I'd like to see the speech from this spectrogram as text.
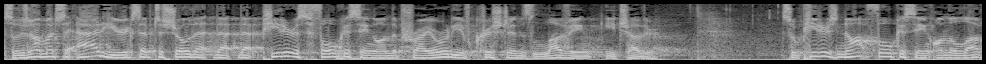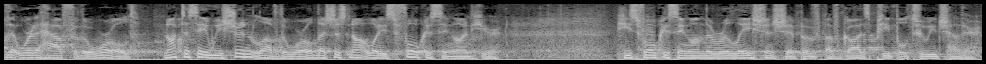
So there's not much to add here except to show that, that, that Peter is focusing on the priority of Christians loving each other. So Peter's not focusing on the love that we're to have for the world. Not to say we shouldn't love the world, that's just not what he's focusing on here. He's focusing on the relationship of, of God's people to each other.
